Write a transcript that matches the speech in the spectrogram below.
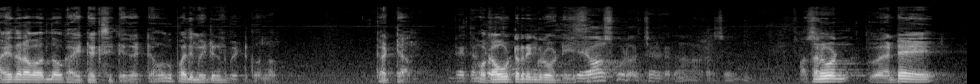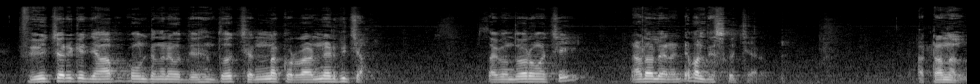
హైదరాబాద్లో ఒక హైటెక్ సిటీ కట్టాం ఒక పది మీటింగ్లు పెట్టుకున్నాం కట్టాం. ఒక అవుటర్ రింగ్ రోడ్ అతను కూడా అంటే ఫ్యూచర్కి జ్ఞాపకం ఉంటుందనే ఉద్దేశంతో చిన్న కుర్రాడిని నడిపించాం. సగం దూరం వచ్చి నడవలేనంటే వాళ్ళు తీసుకొచ్చారు. ఆ టన్నల్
